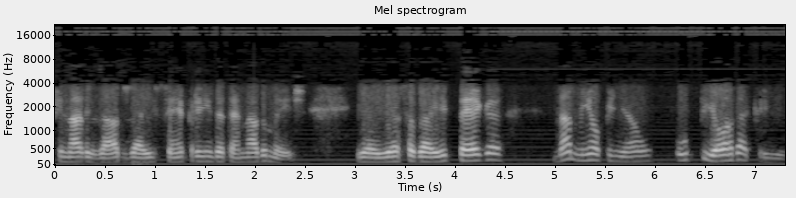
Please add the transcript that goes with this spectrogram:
finalizados aí sempre em determinado mês. E aí essa daí pega, na minha opinião, o pior da crise,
